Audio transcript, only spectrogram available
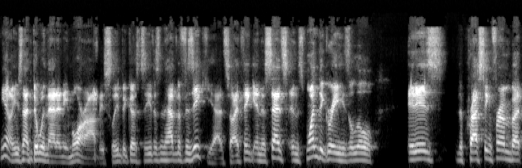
you know he's not doing that anymore obviously because he doesn't have the physique he had so i think in a sense in one degree he's a little it is depressing for him but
